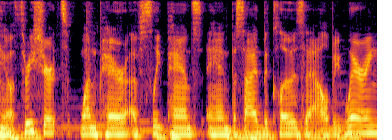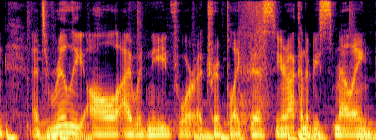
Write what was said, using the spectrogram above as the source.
you know, three shirts, one pair of sleep pants, and beside the clothes that I'll be wearing, that's really all I would need for a trip like this. You're not gonna be smelling,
